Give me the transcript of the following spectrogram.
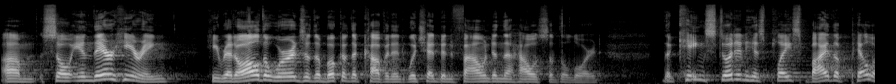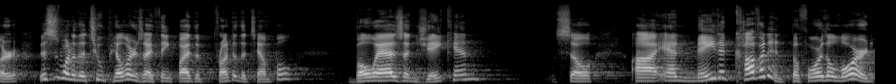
Um, so in their hearing, he read all the words of the book of the covenant which had been found in the house of the Lord. The king stood in his place by the pillar. This is one of the two pillars, I think, by the front of the temple Boaz and Jachin. So, uh, and made a covenant before the Lord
